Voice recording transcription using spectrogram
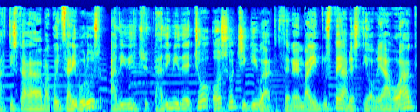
Artista bakoitzari buruz adibidetxo oso txiki bat. Zeren badituzte abesti hobeagoak,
